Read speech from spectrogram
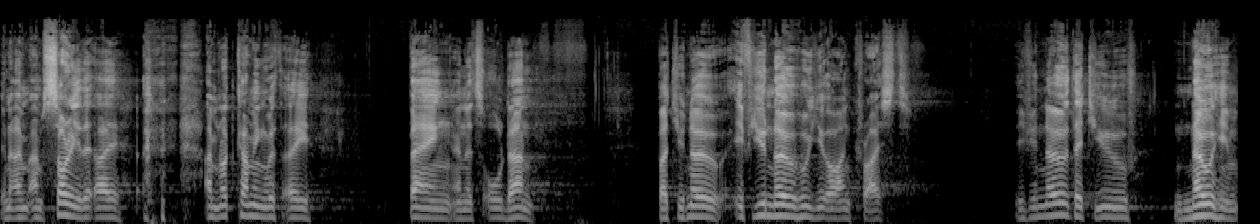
and I'm, I'm sorry that I, I'm not coming with a bang and it's all done. But you know, if you know who you are in Christ, if you know that you know Him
